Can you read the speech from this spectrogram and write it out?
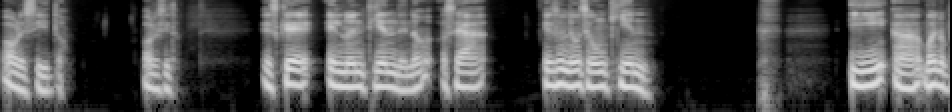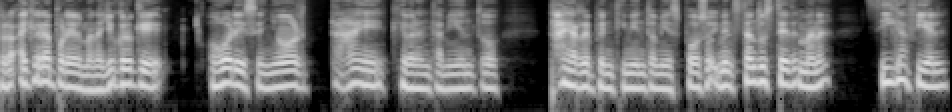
Pobrecito, pobrecito. Es que él no entiende, ¿no? O sea, él es un león según quién. Y ah, bueno, pero hay que orar por él, hermana. Yo creo que Ore, Señor, trae quebrantamiento, trae arrepentimiento a mi esposo. Y mientras tanto usted, hermana, siga fiel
